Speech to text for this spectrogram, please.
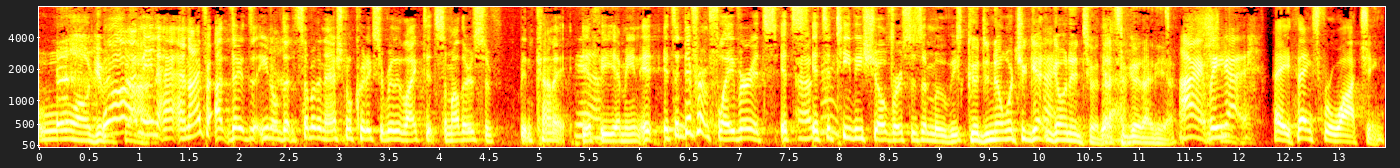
we'll all give it a shot. Well, I mean, and I've, uh, there- you know, that some of the national critics have really liked it. Some others have been kind of Yeah. iffy. I mean, it, it's a different flavor. It's it's it's a TV show versus a movie. It's good to know what you're getting Okay. going into it. That's a good idea. All right, we got. Hey, thanks for watching.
